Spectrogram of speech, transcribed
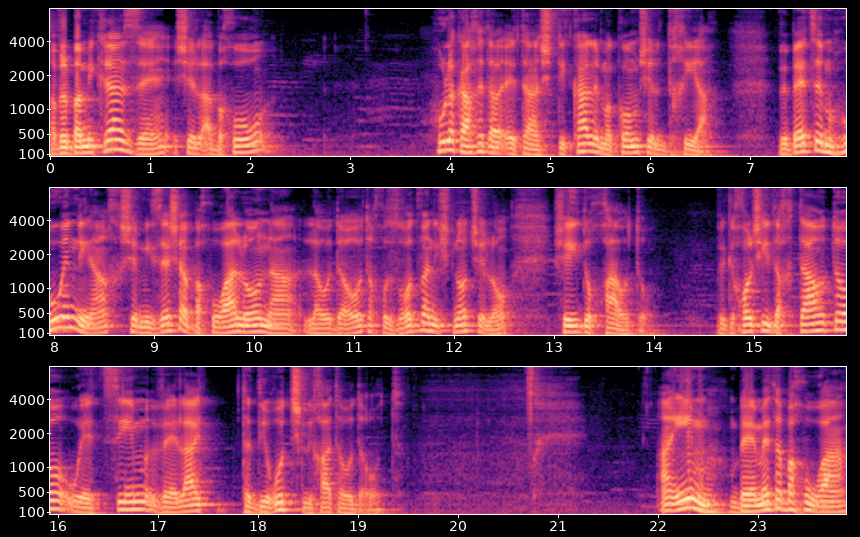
אבל במקרה הזה של הבחור, הוא לקח את השתיקה למקום של דחייה. ובעצם הוא הניח שמזה שהבחורה לא עונה להודעות החוזרות והנשנות שלו, שהיא דוחה אותו. וככל שהיא דחתה אותו, הוא העצים והעלה את תדירות שליחת ההודעות. האם באמת הבחורה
